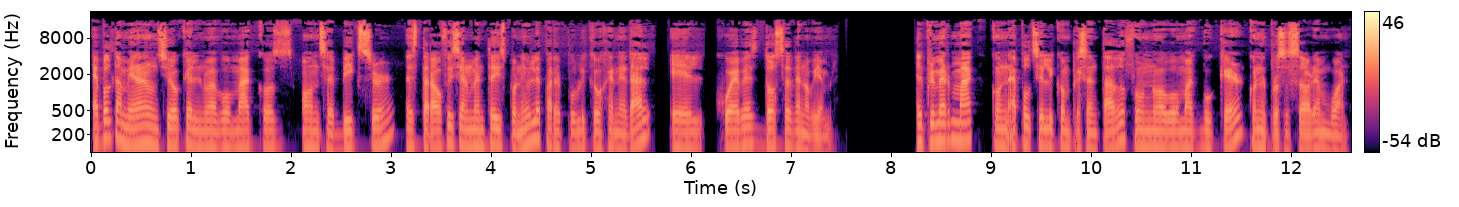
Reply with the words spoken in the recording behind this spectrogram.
Apple también anunció que el nuevo macOS 11 Big Sur estará oficialmente disponible para el público general el jueves 12 de noviembre. El primer Mac con Apple Silicon presentado fue un nuevo MacBook Air con el procesador M1.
